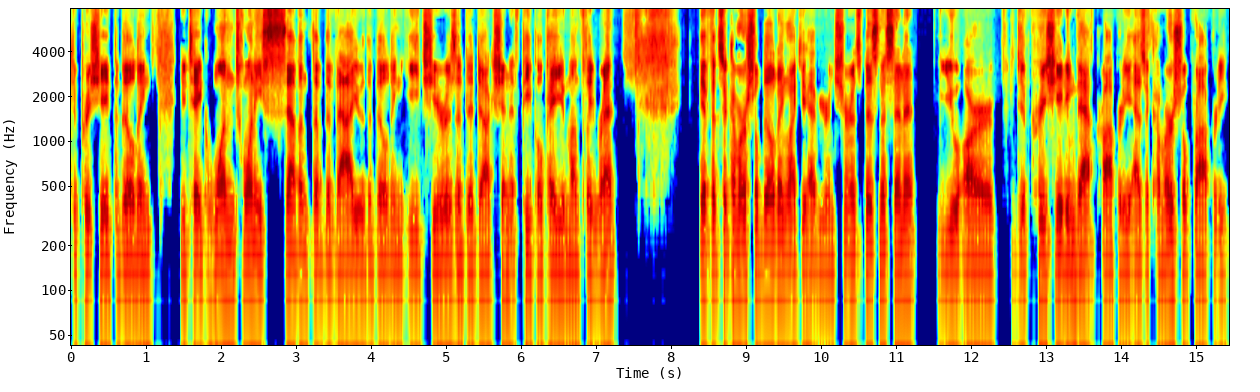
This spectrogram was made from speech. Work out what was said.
depreciate the building. You take 127th of the value of the building each year as a deduction if people pay you monthly rent. If it's a commercial building, like you have your insurance business in it, you are depreciating that property as a commercial property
